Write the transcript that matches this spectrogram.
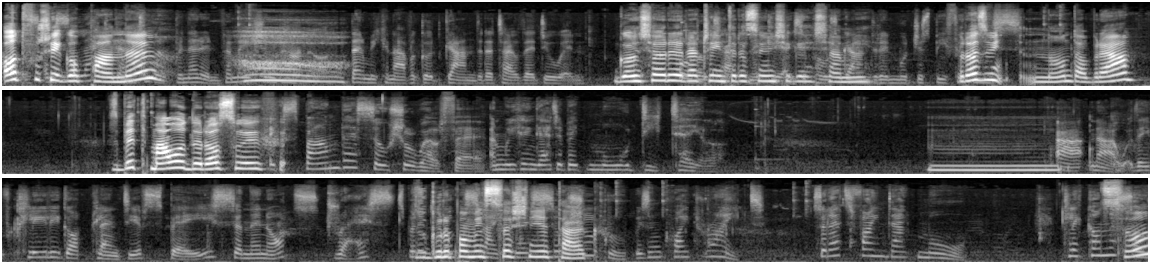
Otwórz jego panel. doing. Gąsiory raczej interesują się gęsiami. Rozwin... No, dobra. Zbyt mało dorosłych... Mm, stressed, but Z grupą jest coś nie tak. Co?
